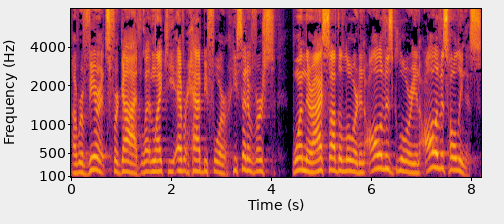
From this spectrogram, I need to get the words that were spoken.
a reverence for God, like he ever had before. He said in verse 1 there, I saw the Lord in all of his glory and all of his holiness.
